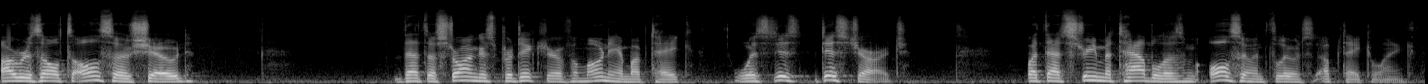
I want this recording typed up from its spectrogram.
Our results also showed that the strongest predictor of ammonium uptake was dis discharge, but that stream metabolism also influenced uptake length.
